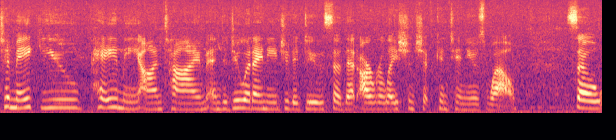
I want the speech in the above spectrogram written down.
to make you pay me on time and to do what I need you to do so that our relationship continues well. So,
